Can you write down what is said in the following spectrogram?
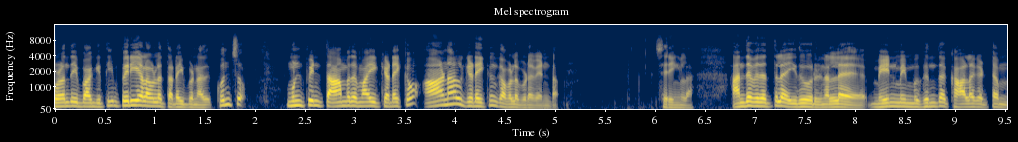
குழந்தை பாக்கியத்தையும் பெரிய அளவில் தடை பண்ணாது. கொஞ்சம் முன்பின் தாமதமாகி கிடைக்கும். ஆனால் கிடைக்கும் கவலைப்பட வேண்டாம். சரிங்களா? அந்த விதத்தில் இது ஒரு நல்ல மேன்மை மிகுந்த காலகட்டம்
